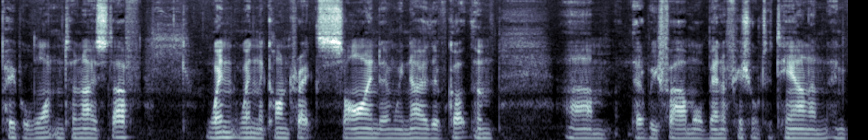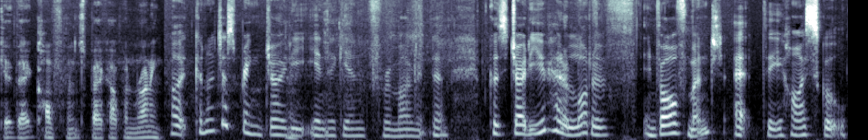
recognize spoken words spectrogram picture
people wanting to know stuff, when when the contract's signed and we know they've got them, um, that'll be far more beneficial to town and, and get that confidence back up and running. Right, can I just bring Jodie yeah. in again for a moment? Um, because Jodie, you had a lot of involvement at the high school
